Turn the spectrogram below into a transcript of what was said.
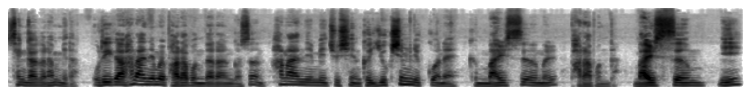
생각을 합니다. 우리가 하나님을 바라본다는 것은 하나님이 주신 그 66권의 그 말씀을 바라본다. 말씀이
